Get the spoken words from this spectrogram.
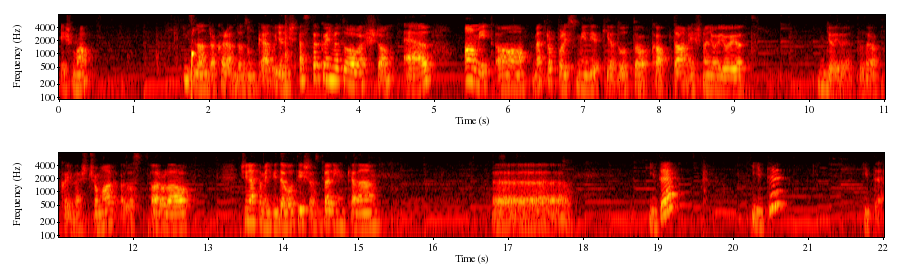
És ma Izlandra karandozunk el, ugyanis ezt a könyvet olvastam el, amit a Metropolis Media kiadótól kaptam, és nagyon jól jött, nagyon jól jött az a könyves csomag, az azt, arról a Csináltam egy videót is, azt belinkelem. Uh, ide, ide, ide,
